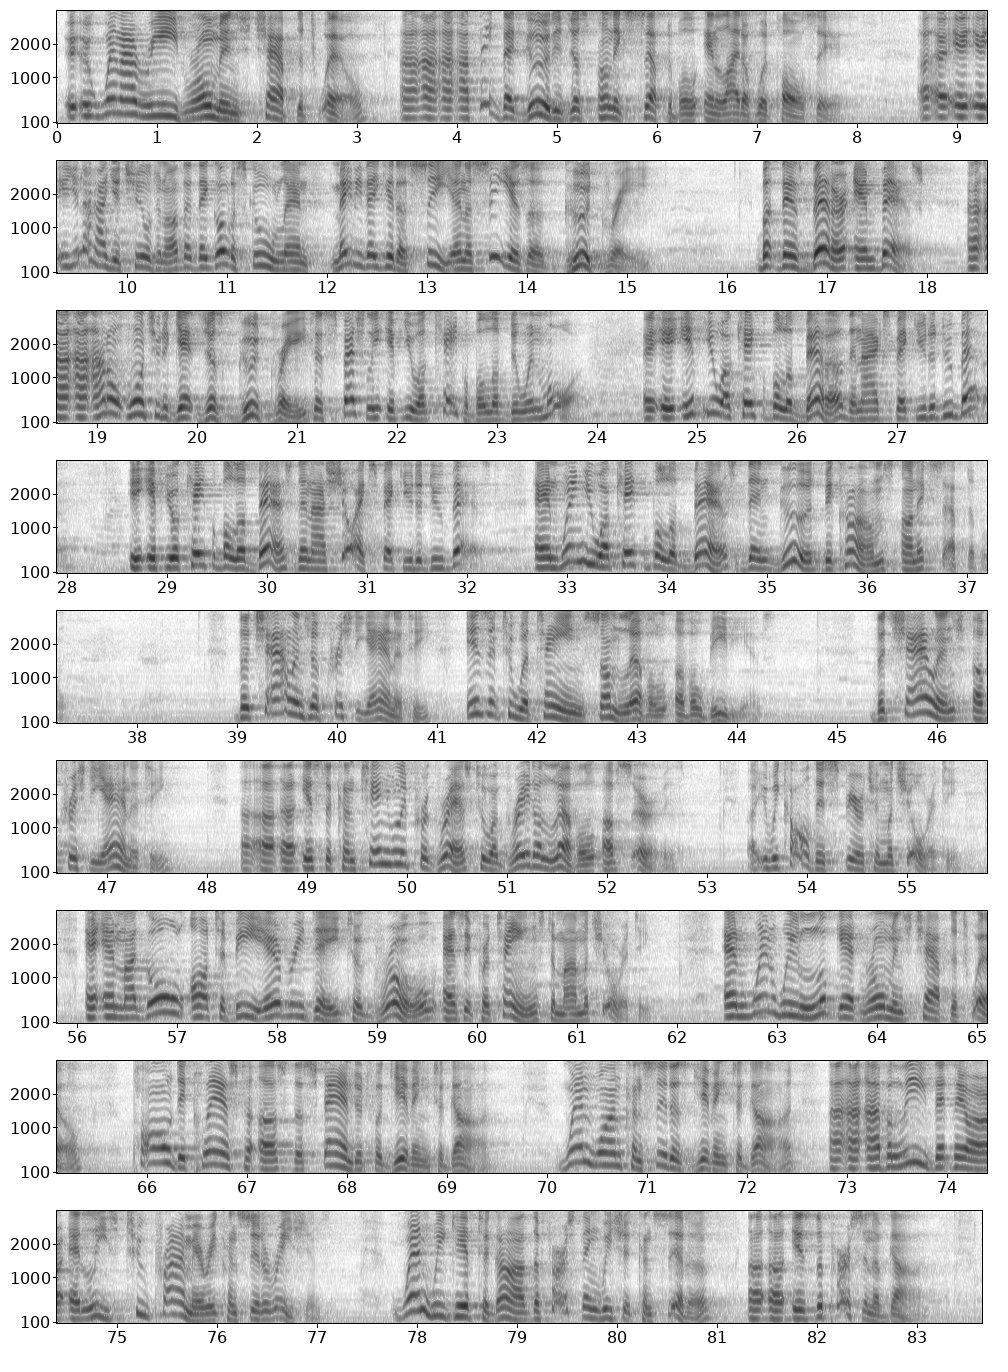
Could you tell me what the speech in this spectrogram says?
Uh, uh, when I read Romans chapter 12, I, I, I think that good is just unacceptable in light of what Paul says. Uh, uh, you know how your children are, they go to school and maybe they get a C, and a C is a good grade, but there's better and best. I, I, I don't want you to get just good grades, especially if you are capable of doing more. If you are capable of better, then I expect you to do better. If you're capable of best, then I sure expect you to do best. And when you are capable of best, then good becomes unacceptable. The challenge of Christianity isn't to attain some level of obedience. The challenge of Christianity uh, uh, uh is to continually progress to a greater level of service. Uh, we call this spiritual maturity. And, my goal ought to be every day to grow as it pertains to my maturity. And when we look at Romans chapter 12, Paul declares to us the standard for giving to God. When one considers giving to God, I, I, believe that there are at least two primary considerations. When we give to God, the first thing we should consider uh, uh, is the person of God.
